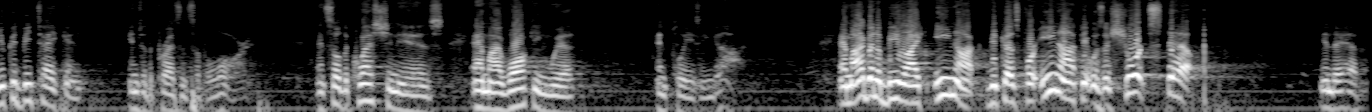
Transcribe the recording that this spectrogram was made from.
you could be taken into the presence of the Lord. And so the question is, am I walking with and pleasing God? Am I going to be like Enoch? Because for Enoch, it was a short step into heaven.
